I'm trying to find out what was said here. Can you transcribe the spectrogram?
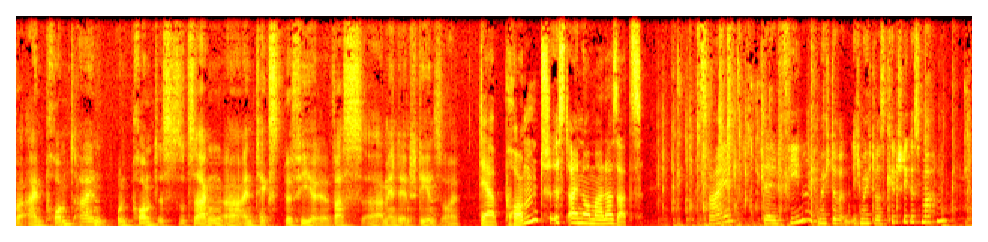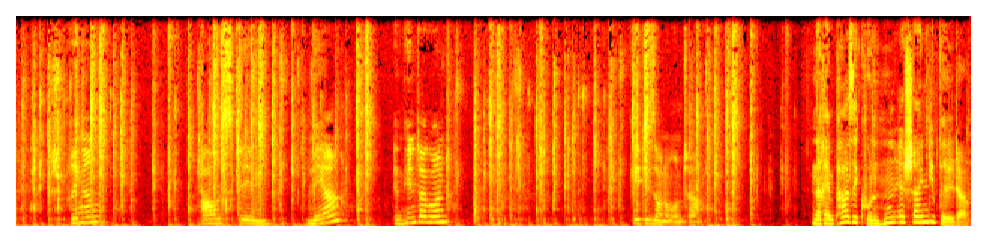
ein Prompt ein und Prompt ist sozusagen äh, ein Textbefehl, was äh, am Ende entstehen soll. Der Prompt ist ein normaler Satz. Zwei Delfine, ich möchte, ich möchte was Kitschiges machen, springen aus dem Meer. Im Hintergrund geht die Sonne unter. Nach ein paar Sekunden erscheinen die Bilder.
